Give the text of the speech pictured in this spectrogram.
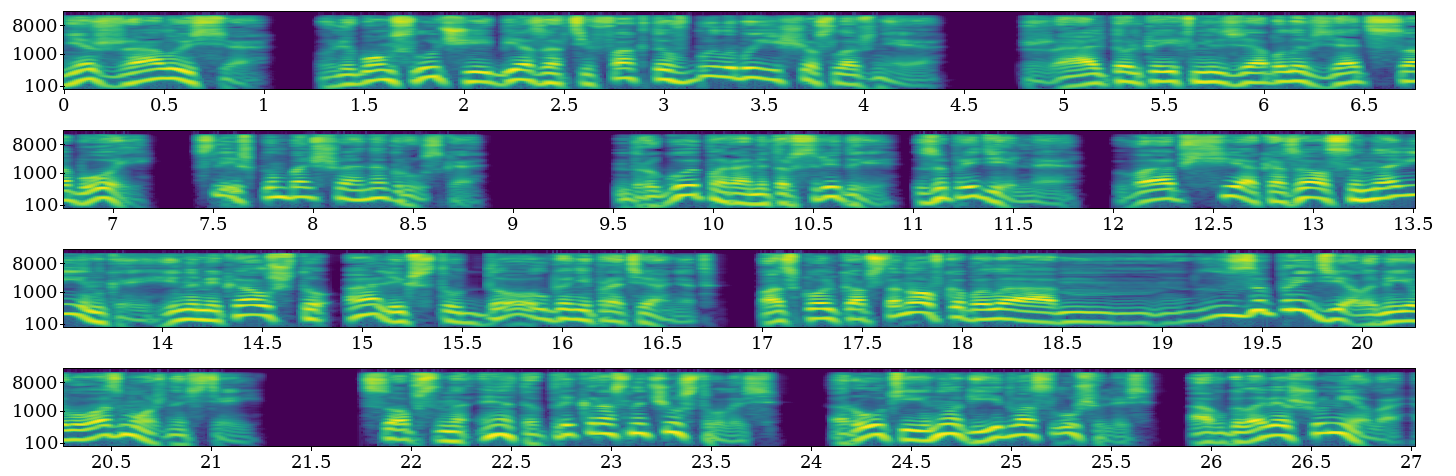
не жалуйся. В любом случае, без артефактов было бы еще сложнее. Жаль, только их нельзя было взять с собой. Слишком большая нагрузка. Другой параметр среды, запредельная, вообще оказался новинкой и намекал, что Алекс тут долго не протянет, поскольку обстановка была за пределами его возможностей. Собственно, это прекрасно чувствовалось. Руки и ноги едва слушались, а в голове шумело,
